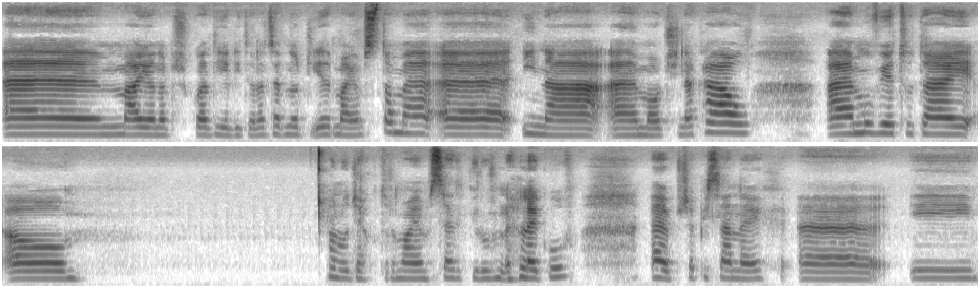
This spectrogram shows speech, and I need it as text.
e, mają na przykład jelito na zewnątrz, mają stomę e, i na e, i na kał. E, mówię tutaj o, o ludziach, którzy mają setki różnych leków e, przepisanych e, i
